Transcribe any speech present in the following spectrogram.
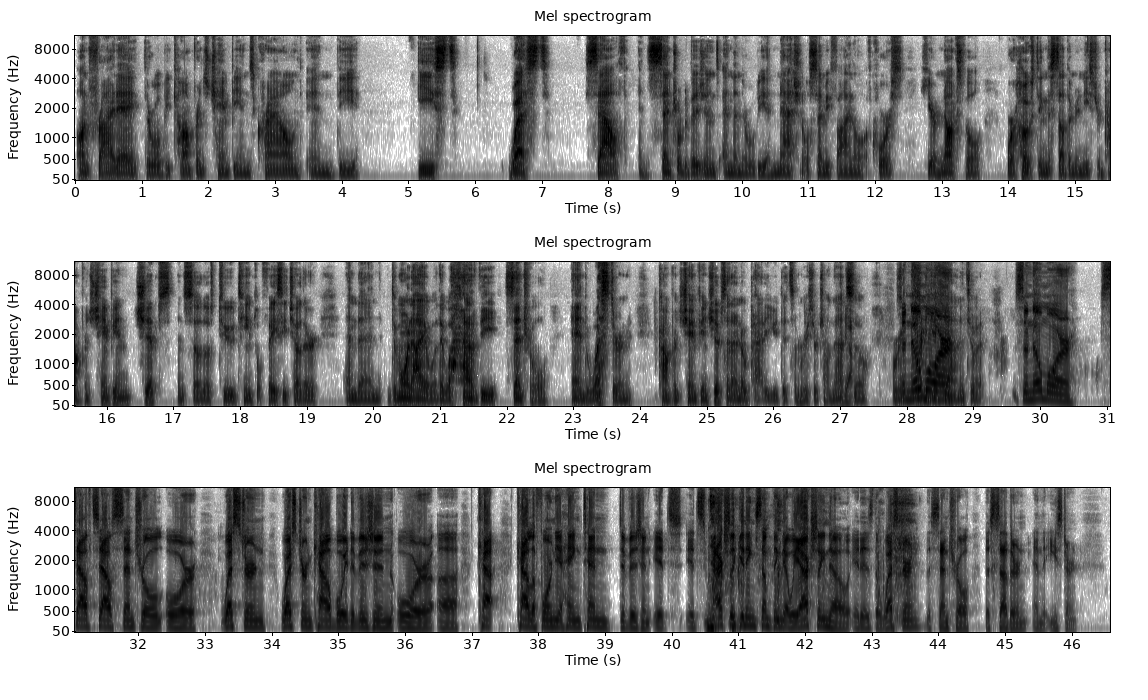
On Friday, there will be conference champions crowned in the East, West, South, and Central divisions, and then there will be a national semifinal. Of course, here in Knoxville, we're hosting the Southern and Eastern Conference Championships, and so those two teams will face each other. And then Des Moines, Iowa, they will have the Central and Western Conference Championships. And I know Patty, you did some research on that, Yeah. so we're So gonna, no we're gonna more- get down into it. So no more South South Central or Western Western Cowboy Division or uh, Ca- California Hang Ten Division. It's it's actually getting something that we actually know. It is the Western, the Central, the Southern, and the Eastern.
